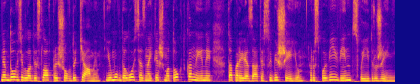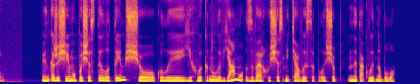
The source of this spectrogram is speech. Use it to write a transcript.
Невдовзі Владислав прийшов до тями. Йому вдалося знайти шматок тканини та перев'язати собі шию, розповів він своїй дружині. Він каже, що йому пощастило тим, що коли їх викинули в яму, зверху ще сміття висипали, щоб не так видно було.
